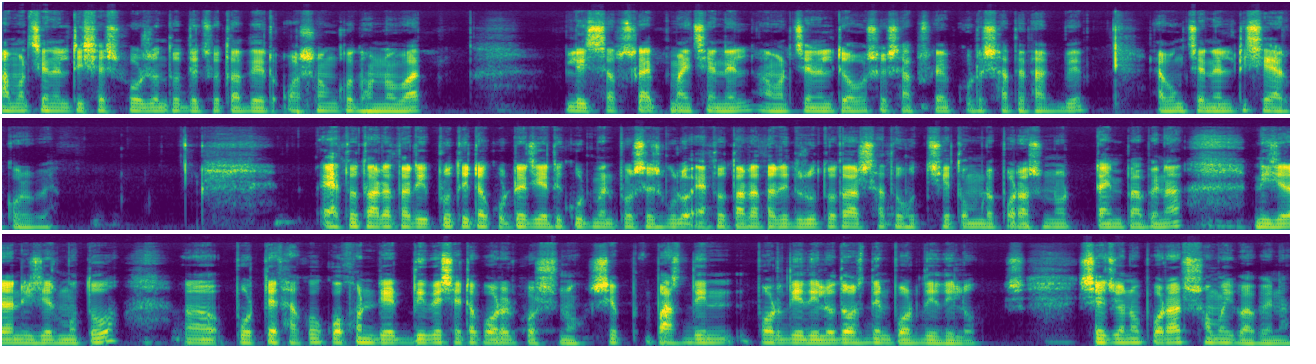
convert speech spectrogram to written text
আমার চ্যানেলটি শেষ পর্যন্ত দেখছ, তাদের অসংখ্য ধন্যবাদ। প্লিজ সাবস্ক্রাইব মাই চ্যানেল আমার চ্যানেলটি অবশ্যই সাবস্ক্রাইব করে সাথে থাকবে এবং চ্যানেলটি শেয়ার করবে। এত তাড়াতাড়ি প্রতিটা কোর্টের যে রিক্রুটমেন্ট প্রসেসগুলো এত তাড়াতাড়ি দ্রুততার সাথে হচ্ছে তোমরা পড়াশোনার টাইম পাবে না। নিজেরা নিজের মতো পড়তে থাকো। কখন ডেট দিবে সেটা পরের প্রশ্ন। সে পাঁচ দিন পর দিয়ে দিল, দশ দিন পর দিয়ে দিল। সেজন্য পড়ার সময় পাবে না।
